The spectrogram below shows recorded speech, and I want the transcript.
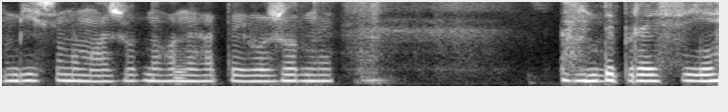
Більше нема жодного негативу, жодної депресії,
